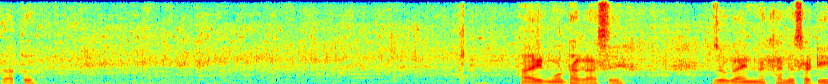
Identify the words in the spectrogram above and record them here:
जातो हा एक मोठा घास आहे. जो गाईंना खाण्यासाठी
